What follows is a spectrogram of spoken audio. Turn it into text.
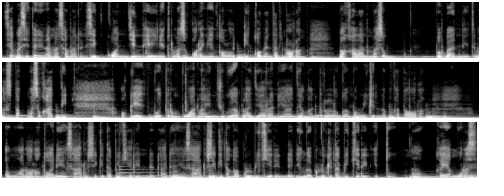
siapa sih tadi nama samarin? Si Kwon Jin Hye ini termasuk orang yang kalau dikomentarin orang bakalan masuk beban gitu masuk masuk hati. Oke buat perempuan lain juga pelajaran ya. Jangan terlalu gampang mikirin apa kata orang omongan orang tuh ada yang seharusnya kita pikirin dan ada yang seharusnya kita nggak perlu pikirin. Dan yang nggak perlu kita pikirin itu mau kayak nguras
